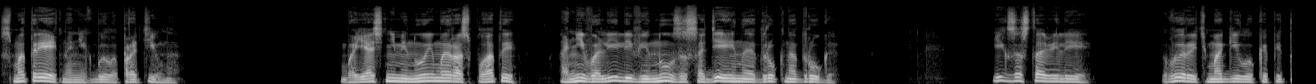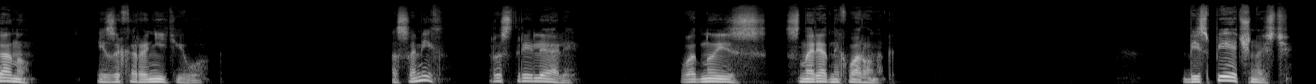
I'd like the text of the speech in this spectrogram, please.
Смотреть на них было противно. Боясь неминуемой расплаты, они валили вину за содеянное друг на друга. Их заставили вырыть могилу капитану и захоронить его. А самих расстреляли в одной из снарядных воронок. Беспечность,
